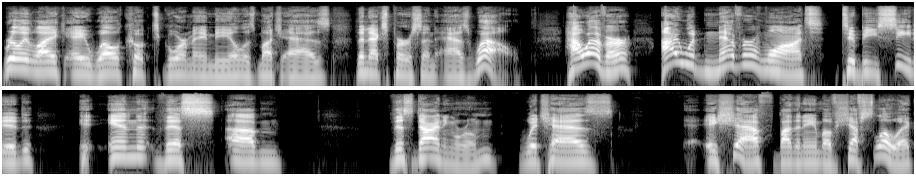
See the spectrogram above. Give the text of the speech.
really like a well cooked gourmet meal as much as the next person as well. However, I would never want to be seated in this um, this dining room, which has a chef by the name of Chef Slowik,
